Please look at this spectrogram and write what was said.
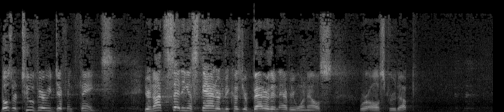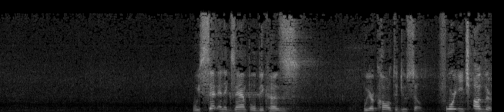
Those are two very different things. You're not setting a standard because you're better than everyone else. We're all screwed up. We set an example because we are called to do so for each other,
